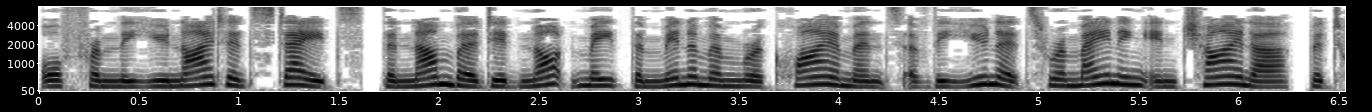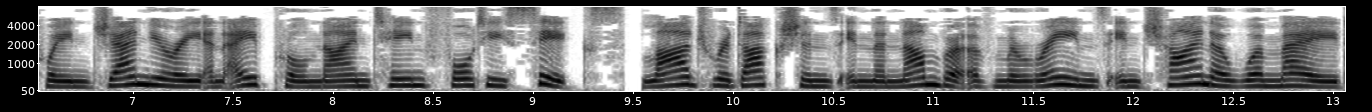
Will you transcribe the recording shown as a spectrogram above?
or from the United States, the number did not meet the minimum requirements of the units remaining in China. Between January and April 1946, large reductions in the number of Marines in China were made,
